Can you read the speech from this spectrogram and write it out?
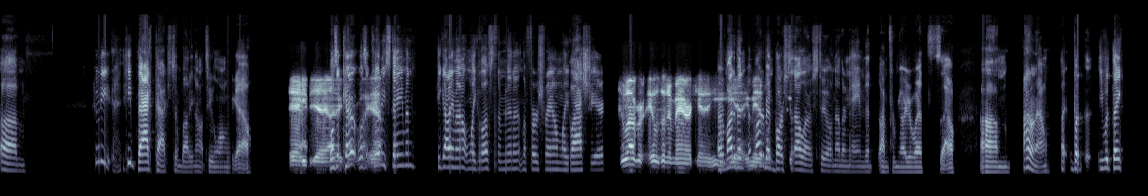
Um, who he he backpacked somebody not too long ago. Yeah, he, yeah. Was it Co- was it yeah. Cody Stamann? He got him out in like less than a minute in the first round, like last year. Whoever it was an American. He, or it might have yeah, been it might have been Barcelos too, another name that I'm familiar with. So, um, I don't know, but you would think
